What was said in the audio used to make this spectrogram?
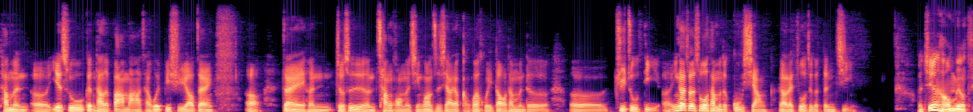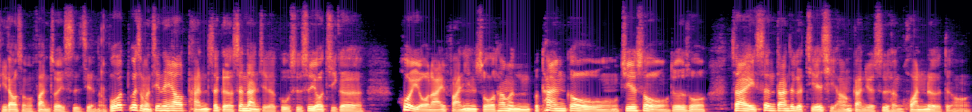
他们呃，耶稣跟他的爸妈才会必须要在呃，在很就是很仓皇的情况之下，要赶快回到他们的呃居住地，呃，应该算说他们的故乡，要来做这个登记。今天好像没有提到什么犯罪事件呢，不过为什么今天要谈这个圣诞节的故事，是有几个。会有来反映说，他们不太能够接受，就是说，在圣诞这个节气，好像感觉是很欢乐的哦，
